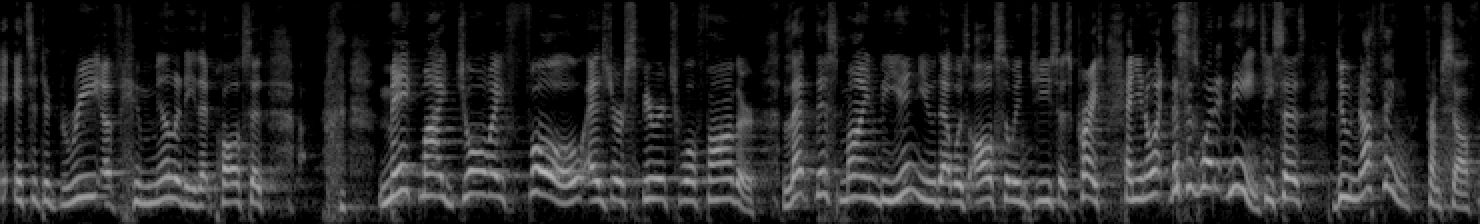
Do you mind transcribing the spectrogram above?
It's a degree of humility that Paul says, Make my joy full as your spiritual father. Let this mind be in you that was also in Jesus Christ. And you know what? This is what it means. He says, Do nothing from self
